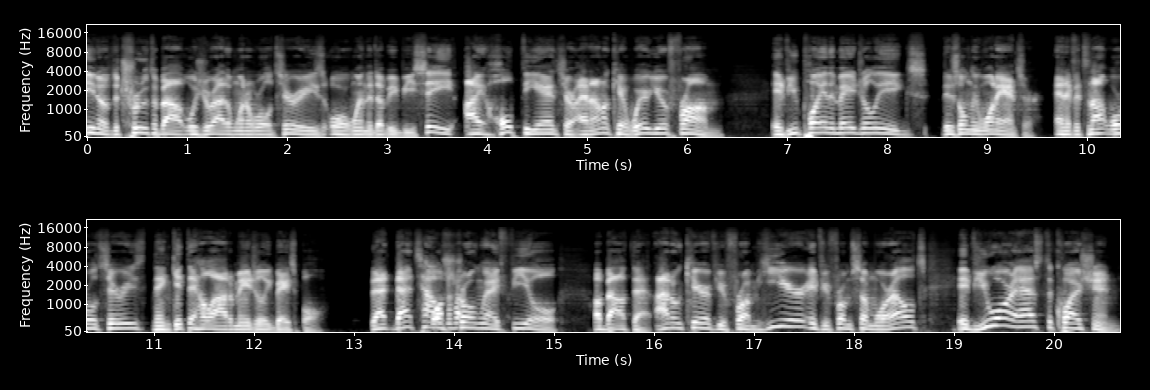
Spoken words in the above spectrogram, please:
you know, the truth about would you rather win a World Series or win the WBC, I hope the answer, and I don't care where you're from, if you play in the major leagues, there's only one answer, and if it's not World Series, then get the hell out of Major League Baseball. That that's how Well, strongly I feel about that. I don't care if you're from here, if you're from somewhere else. If you are asked the question,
